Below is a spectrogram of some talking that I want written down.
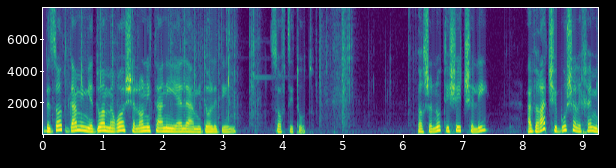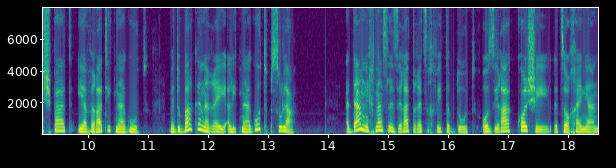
וזאת גם אם ידוע מראש שלא ניתן יהיה להעמידו לדין. סוף ציטוט. פרשנות אישית שלי, עבירת שיבוש הליכי משפט היא עבירת התנהגות. מדובר כאן הרי על התנהגות פסולה. אדם נכנס לזירת רצח והתאבדות, או זירה כלשהי לצורך העניין,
